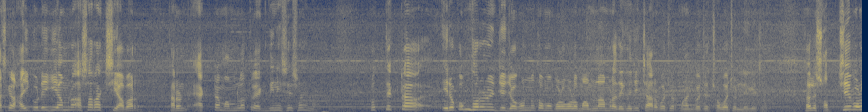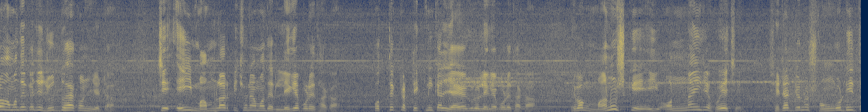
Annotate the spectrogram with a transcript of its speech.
আজকাল হাইকোর্টে গিয়ে আমরা আশা রাখছি আবার, কারণ একটা মামলা তো একদিনই শেষ হয় না। প্রত্যেকটা এরকম ধরনের যে জঘন্যতম বড় বড় মামলা আমরা দেখেছি, চার বছর, পাঁচ বছর, ছ বছর লেগেছে। তাহলে সবচেয়ে বড় আমাদের কাছে যুদ্ধ এখন যেটা, যে এই মামলার পিছনে আমাদের লেগে পড়ে থাকা প্রত্যেকটা টেকনিক্যাল জায়গাগুলো লেগে পড়ে থাকা এবং মানুষকে এই অন্যায় যে হয়েছে, সেটার জন্য সংগঠিত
